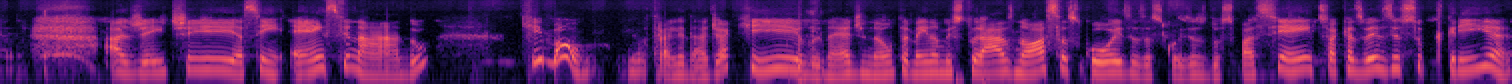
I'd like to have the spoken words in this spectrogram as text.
a gente, assim, é ensinado que, bom, neutralidade é aquilo, né? De não também não misturar as nossas coisas, as coisas dos pacientes. Só que às vezes isso cria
